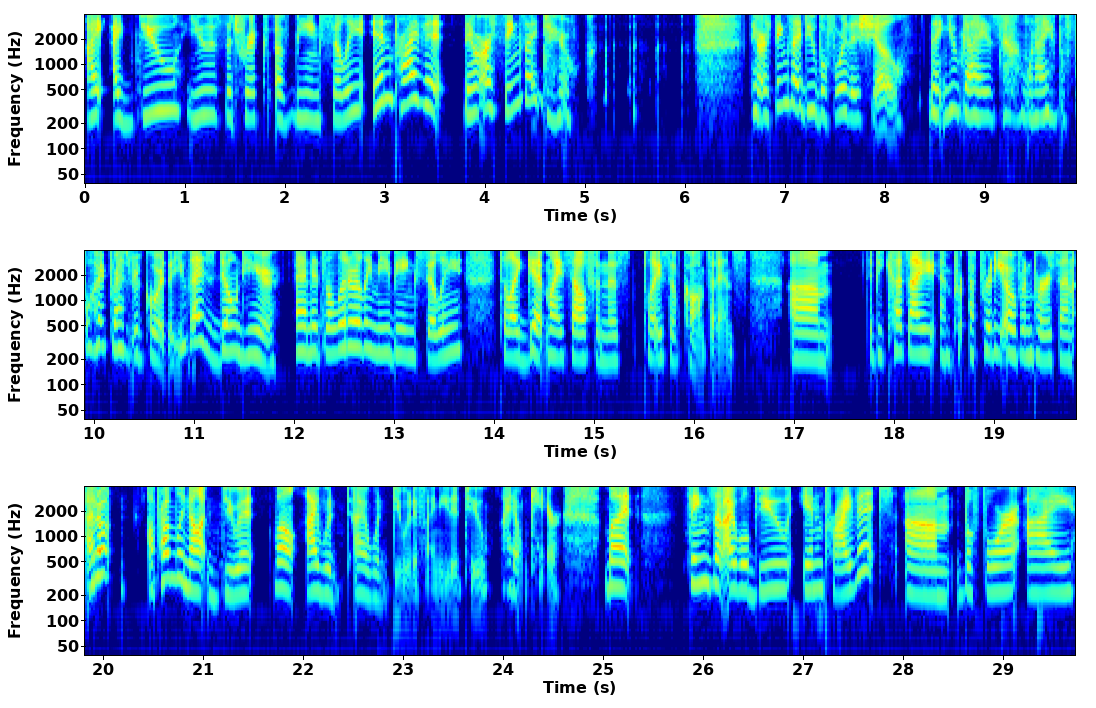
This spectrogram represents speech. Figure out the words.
I, I do use the trick of being silly in private. There are things I do. there are things I do before this show that you guys when I before I press record that you guys don't hear. And it's literally me being silly to like get myself in this place of confidence. Um because I am pr- a pretty open person. I don't I'll probably not do it. Well, I would I would do it if I needed to. I don't care. But things that I will do in private um before I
